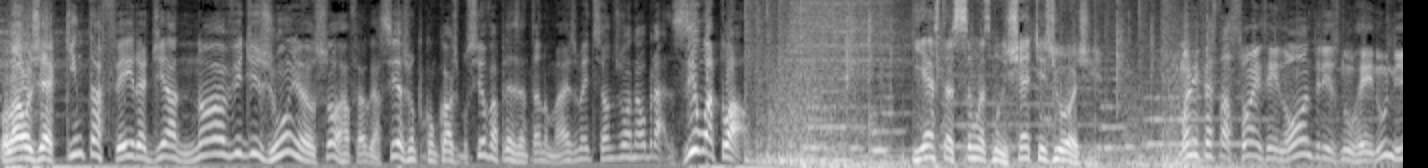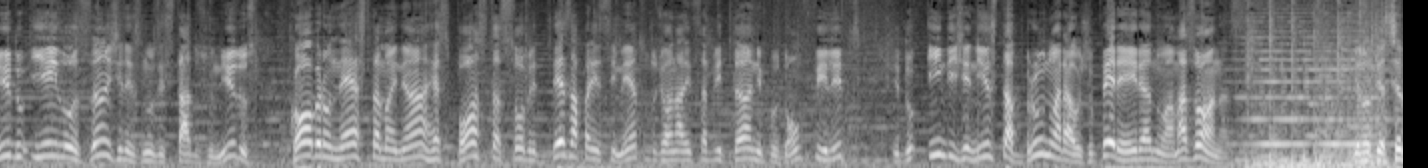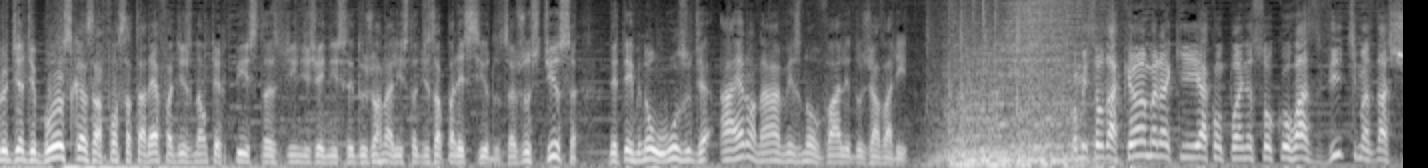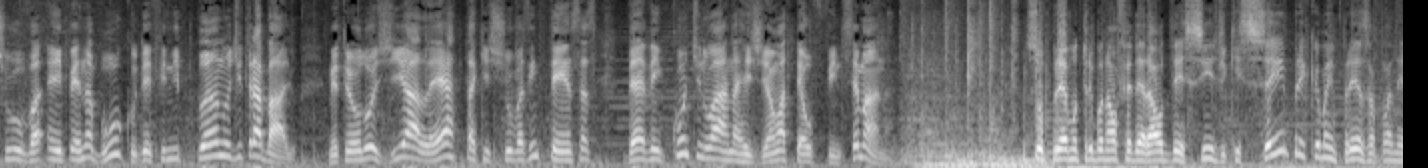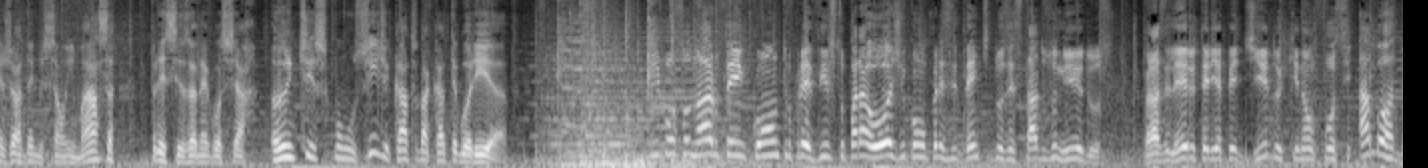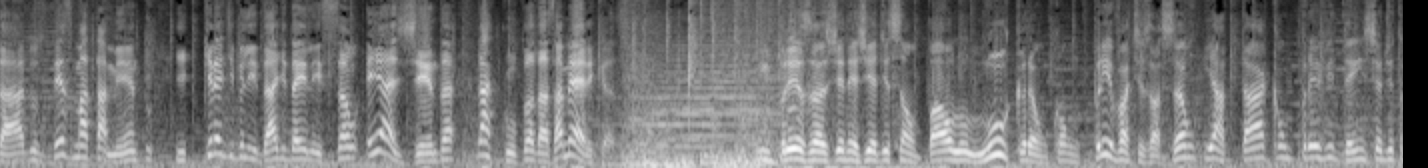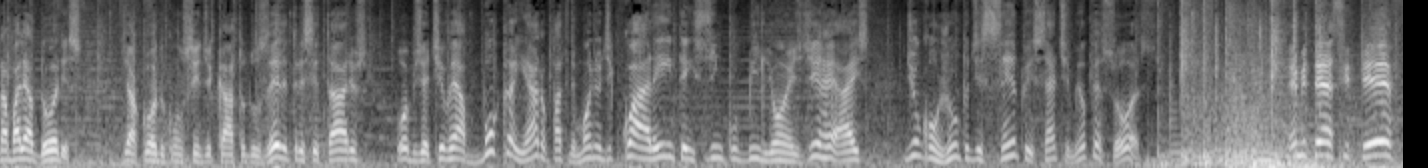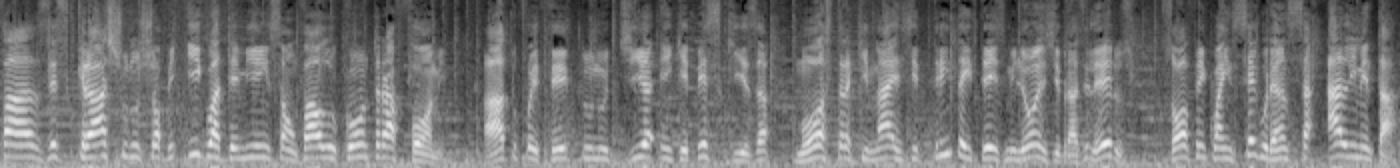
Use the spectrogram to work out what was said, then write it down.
Olá, hoje é quinta-feira, dia 9 de junho. Eu sou Rafael Garcia, junto com Cosmo Silva, apresentando mais uma edição do Jornal Brasil Atual. E estas são as manchetes de hoje. Manifestações em Londres, no Reino Unido, e em Los Angeles, nos Estados Unidos, cobram nesta manhã respostas sobre desaparecimento do jornalista britânico Don Phillips e do indigenista Bruno Araújo Pereira, no Amazonas. E no terceiro dia de buscas, a Força Tarefa diz não ter pistas de indigenista e do jornalista desaparecidos. A Justiça determinou o uso de aeronaves no Vale do Javari. Comissão da Câmara que acompanha socorro às vítimas da chuva em Pernambuco define plano de trabalho. Meteorologia alerta que chuvas intensas devem continuar na região até o fim de semana. Supremo Tribunal Federal decide que sempre que uma empresa planejar demissão em massa, precisa negociar antes com o sindicato da categoria. E Bolsonaro tem encontro previsto para hoje com o presidente dos Estados Unidos. O brasileiro teria pedido que não fosse abordados desmatamento e credibilidade da eleição em agenda da Cúpula das Américas. Empresas de energia de São Paulo lucram com privatização e atacam previdência de trabalhadores. De acordo com o Sindicato dos Eletricitários, o objetivo é abocanhar o patrimônio de 45 bilhões de reais de um conjunto de 107 mil pessoas. MTST faz escracho no shopping Iguatemi em São Paulo contra a fome. Ato foi feito no dia em que pesquisa mostra que mais de 33 milhões de brasileiros sofrem com a insegurança alimentar.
